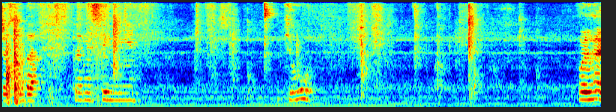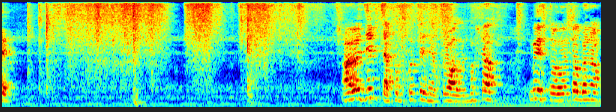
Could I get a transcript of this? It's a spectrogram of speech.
Зараз треба принести мені цю фольги. Але дивіться, щоб коти не вкрали, бо зараз швидко, особливо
